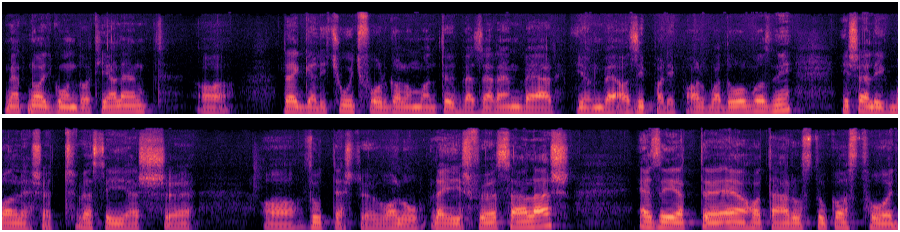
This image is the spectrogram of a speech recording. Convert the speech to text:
mert nagy gondot jelent a reggeli csúcsforgalomban több ezer ember jön be az ipari parkba dolgozni, és elég baleset veszélyes az úttestről való le- és felszállás. Ezért elhatároztuk azt, hogy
